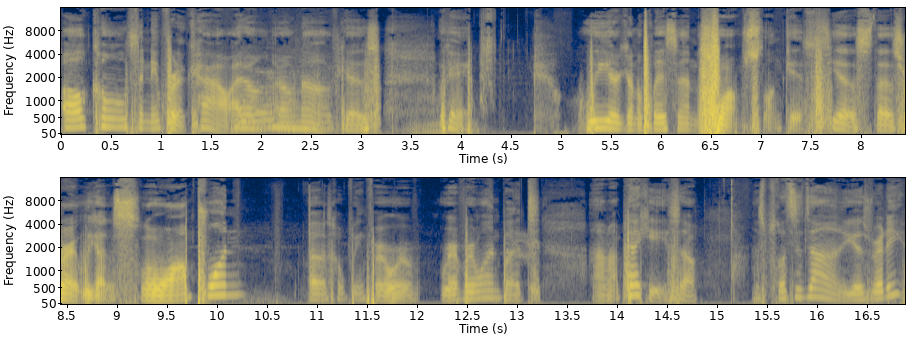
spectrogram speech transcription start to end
I'll come up with a name for the cow. I don't I don't know because okay. We are gonna place in the swamp slunketh. Yes, that's right. We got a swamp one. I was hoping for a river one, but I'm not picky. So let's place it down. You guys ready?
